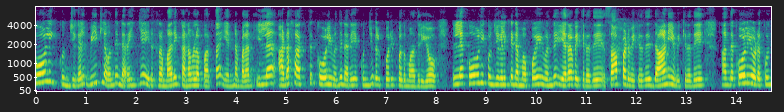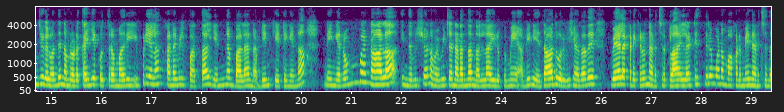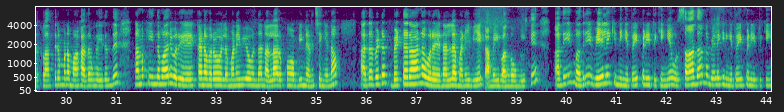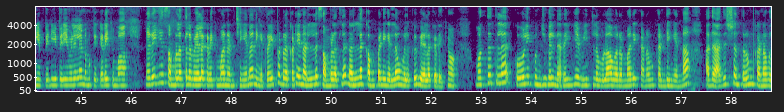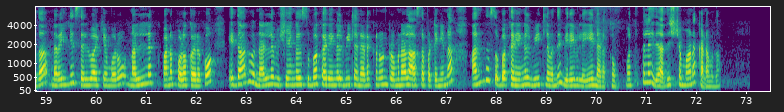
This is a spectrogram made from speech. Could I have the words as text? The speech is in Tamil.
கோழி குஞ்சுகள் வீட்டில் வந்து நிறைய இருக்கிற மாதிரி கனவுல பார்த்தா என்ன பலன்? இல்லை அடகாத்து கோழி வந்து நிறைய குஞ்சுகள் பொரிப்பது மாதிரியோ? இல்லை கோழி குஞ்சுகளுக்கு நம்ம போய் வந்து இற வைக்கிறது சாப்பாடு வைக்கிறது தானியம் வைக்கிறது அந்த கோழியோட குஞ்சுகள் வந்து நம்மளோட கையை குத்துற மாதிரி இப்படியெல்லாம் கனவில் பார்த்தால் என்ன பலன் அப்படின்னு கேட்டிங்கன்னா நீங்கள் ரொம்ப நாளாக இந்த விஷயம் நம்ம வீட்டில் நடந்தால் நல்லா இருக்குமே அப்படின்னு ஏதாவது ஒரு விஷயம் அதாவது வேலை கிடைக்கணும்னு நினச்சிருக்கலாம் இல்லாட்டி திருமணம் ஆகணுமே நினச்சிருந்துருக்கலாம் திருமணமாகாதவங்க இருந்து நமக்கு இந்த மாதிரி ஒரு கணவரோ இல்லை மனைவியோ வந்தால் நல்லாயிருக்கும் அப்படின்னு நினச்சிங்கன்னா அதை விட பெட்டரான ஒரு நல்ல மனைவியே அமைவாங்க உங்களுக்கு. அதே மாதிரி வேலைக்கு நீங்கள் ட்ரை பண்ணிகிட்ருக்கீங்க ஒரு சாதாரண வேலைக்கு நீங்கள் ட்ரை பண்ணிகிட்ருக்கீங்க பெரிய பெரிய வேலையெல்லாம் நமக்கு கிடைக்குமா? நிறைய சம்பளத்தில் வேலை கிடைக்குமான்னு நினச்சிங்கன்னா நீங்கள் ட்ரை பண்ணுறக்காட்டியே நல்ல சம்பளத்தில் நல்ல கம்பெனிகளில் உங்களுக்கு வேலை கிடைக்கும். மொத்தத்தில் கோழி குஞ்சுகள் நிறைய வீட்டில் உலா வர மாதிரி கனவு கண்டிங்கன்னா அது அதிர்ஷ்டம் தரும் கனவு தான். நிறைய செல்வாக்கியம் வரும் நல்ல பணப்புழக்கம் இருக்கும். ஏதாவது ஒரு நல்ல விஷயங்கள் சுப காரியங்கள் வீட்டில் நடக்கணும்னு ரொம்ப நாள் ஆசைப்பட்டீங்கன்னா அந்த சுப காரியங்கள் வீட்டில் வந்து விரைவிலேயே நடக்கும். மொத்தத்தில் இது அதிர்ஷ்டமான கனவு தான்.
